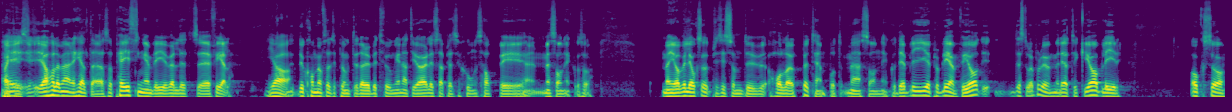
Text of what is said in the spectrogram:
Faktiskt. Jag håller med dig helt där. Alltså pacingen blir ju väldigt eh, fel. Ja. Du kommer ofta till punkter där du blir tvungen att göra lite så här precisionshopp i, med Sonic och så. Men jag vill ju också, precis som du, hålla uppe tempot med Sonic. Och det blir ju ett problem. För jag, det stora problemet med det tycker jag blir också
